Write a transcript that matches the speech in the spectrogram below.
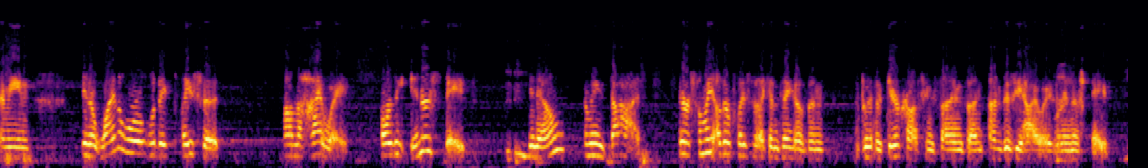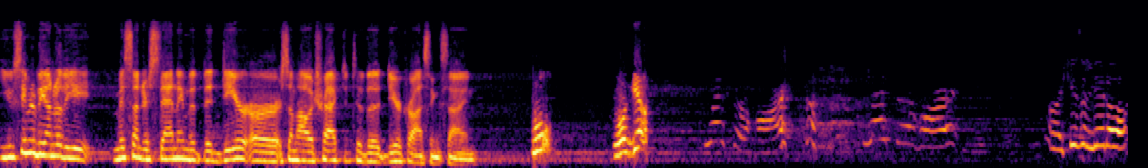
I mean, you know, why in the world would they place it on the highway or the interstate? You know? I mean, God, there are so many other places I can think of than putting the deer crossing signs on, on busy highways and interstates. You seem to be under the misunderstanding that the deer are somehow attracted to the deer crossing sign. Well, well, yeah. Bless her heart. Bless her heart. Oh, she's a little,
